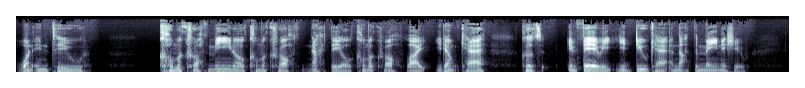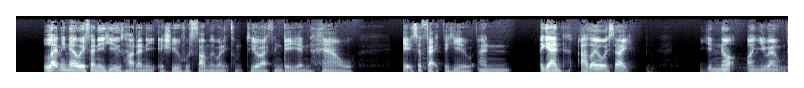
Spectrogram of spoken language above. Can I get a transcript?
wanting to come across mean or come across nasty or come across like you don't care because in theory you do care and that's the main issue let me know if any of you had any issues with family when it comes to your FND and how it's affected you and again as i always say you're not on your own.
